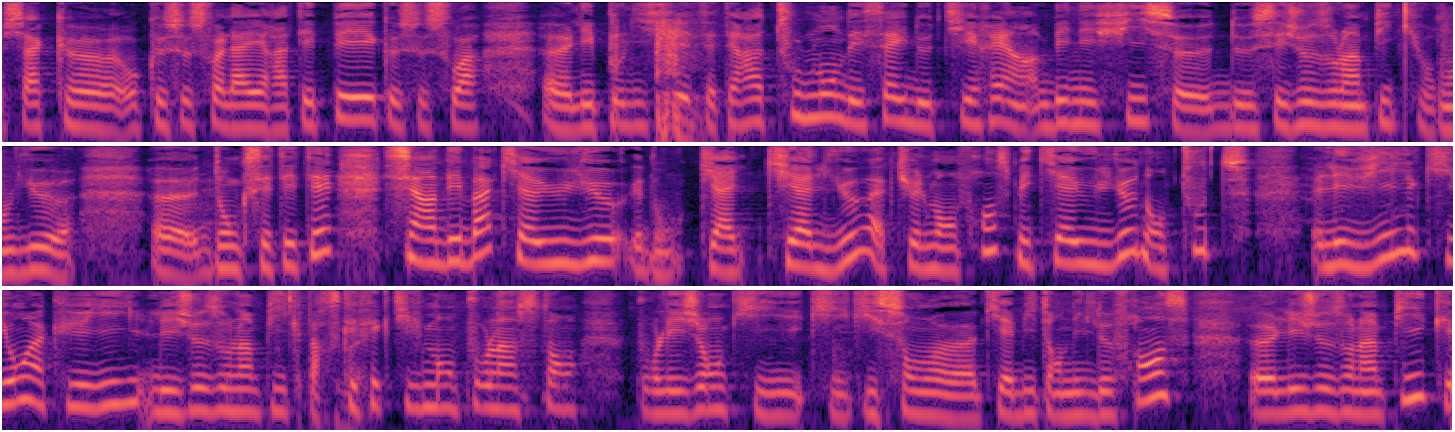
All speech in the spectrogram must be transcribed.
Chaque, euh, que ce soit la RATP, que ce soit euh, les policiers, etc. Tout le monde essaye de tirer un bénéfice de ces Jeux Olympiques qui auront lieu donc cet été. C'est un débat qui a eu lieu, donc qui a, qui a lieu actuellement en France, mais qui a eu lieu dans toutes les villes qui ont accueilli les Jeux Olympiques, parce qu'effectivement, pour l'instant, pour les gens qui qui, sont euh, qui habitent en Île-de-France, euh, les Jeux Olympiques,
